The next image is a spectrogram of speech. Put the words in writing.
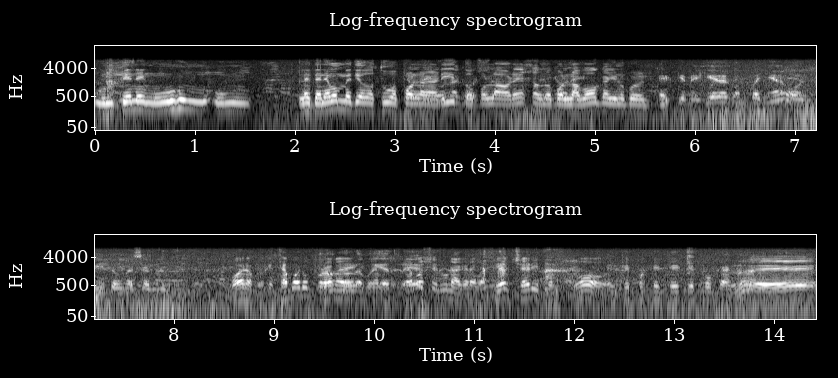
un- tienen un, un- Le tenemos metido dos tubos por la nariz, dos por la oreja, uno por la boca y uno por el... El que me quiera acompañar o invito a una sandwichita. Bueno, porque estamos en un programa no de. estamos, en una grabación, Cheri, por favor. ¿Qué, qué, qué, qué poca? Bueno, es,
